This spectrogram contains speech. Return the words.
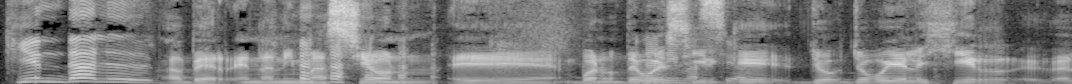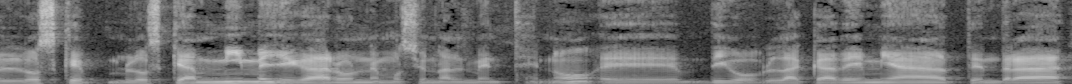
¿Quién da el... A ver, en animación, eh, bueno, debo decir que yo, yo voy a elegir eh, los que, los que a mí me llegaron emocionalmente, ¿no? Eh, digo, la academia tendrá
